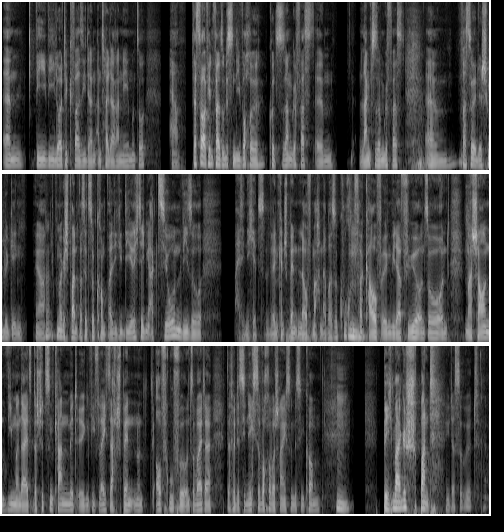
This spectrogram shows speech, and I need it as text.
ähm, wie, wie die Leute quasi dann Anteil daran nehmen und so. Ja, das war auf jeden Fall so ein bisschen die Woche kurz zusammengefasst, ähm, lang zusammengefasst, ähm, was so in der Schule ging. Ja, ich bin mal gespannt, was jetzt so kommt, weil die, die richtigen Aktionen, wie so, weiß ich nicht, jetzt wir werden keinen Spendenlauf machen, aber so Kuchenverkauf irgendwie dafür und so und mal schauen, wie man da jetzt unterstützen kann mit irgendwie vielleicht Sachspenden und Aufrufe und so weiter. Das wird jetzt die nächste Woche wahrscheinlich so ein bisschen kommen. Hm. Bin ich mal gespannt, wie das so wird. Ja.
